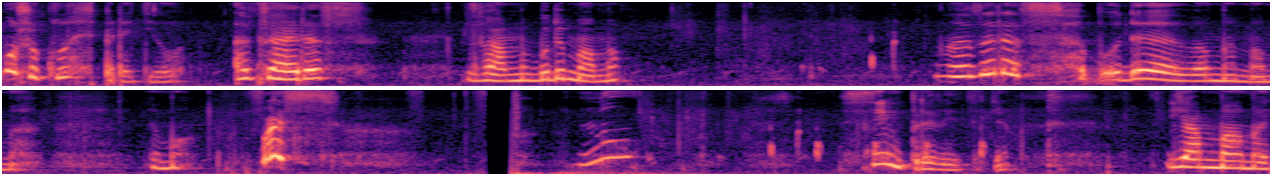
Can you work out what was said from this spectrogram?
Може, колись переділа. А зараз з вами буде мама. Ну, а зараз буде вами мама. Йдемо. Ось. Ну, всім привіт. Я мама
